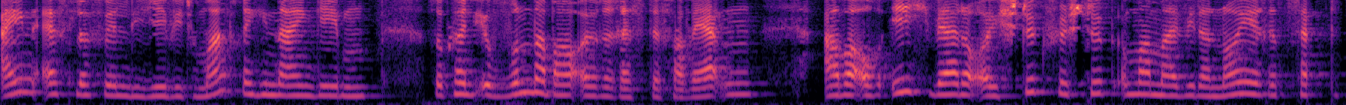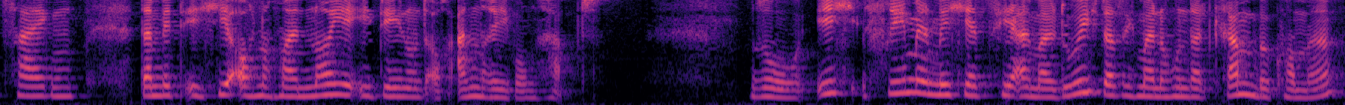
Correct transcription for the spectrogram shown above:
ein Esslöffel Lievi Tomate hineingeben. So könnt ihr wunderbar eure Reste verwerten. Aber auch ich werde euch Stück für Stück immer mal wieder neue Rezepte zeigen, damit ihr hier auch noch mal neue Ideen und auch Anregungen habt. So, ich friemel mich jetzt hier einmal durch, dass ich meine 100 Gramm bekomme.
